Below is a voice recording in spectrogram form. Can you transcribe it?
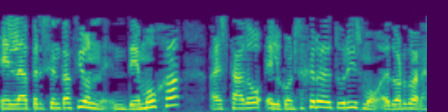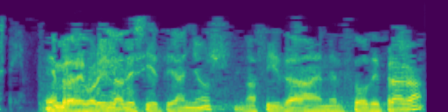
En la presentación de Moja ha estado el consejero de Turismo, Eduardo Arasti. Hembra de gorila de siete años, nacida en el Zoo de Praga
